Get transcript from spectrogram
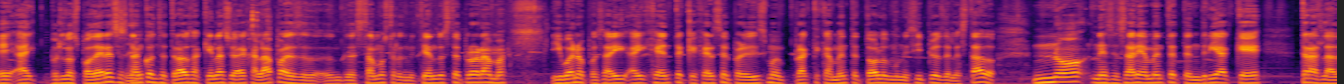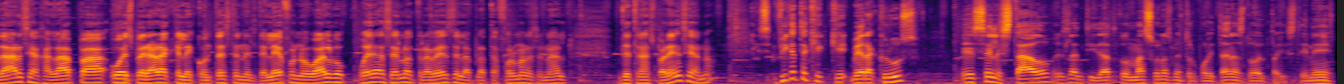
Eh, hay, pues los poderes están concentrados aquí en la ciudad de Jalapa, desde donde estamos transmitiendo este programa. Y bueno, pues hay, hay gente que ejerce el periodismo en prácticamente todos los municipios del estado. No necesariamente tendría que trasladarse a Jalapa o esperar a que le contesten el teléfono o algo, puede hacerlo a través de la Plataforma Nacional de Transparencia, ¿no? Fíjate que, que Veracruz es el estado, es la entidad con más zonas metropolitanas de todo el país. Tiene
